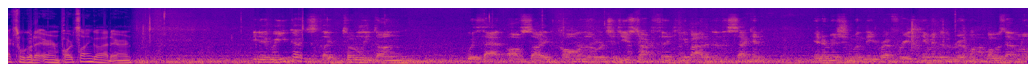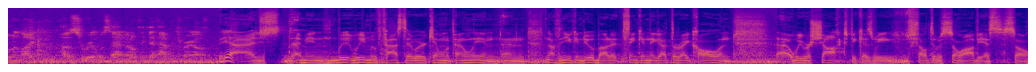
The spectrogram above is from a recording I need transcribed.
Next, we'll go to Aaron Portzline. Go ahead, Aaron. were you guys like totally done with that offside call? In other words, did you start thinking about it in the second intermission when the referees came into the room? What was that moment like? How surreal was that? I don't think that happens very often. Yeah, I just, I mean, we we moved past it. We were killing a penalty, and and nothing you can do about it. Thinking they got the right call, and uh, we were shocked because we felt it was so obvious. So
